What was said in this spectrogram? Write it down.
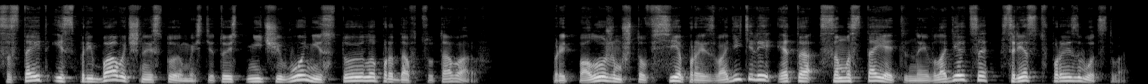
состоит из прибавочной стоимости, то есть ничего не стоило продавцу товаров. Предположим, что все производители – это самостоятельные владельцы средств производства –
